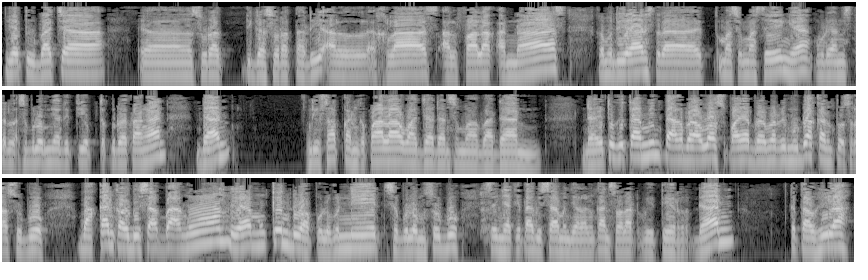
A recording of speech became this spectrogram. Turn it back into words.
yaitu baca ya, surat tiga surat tadi Al-Ikhlas, Al-Falaq, An-Nas. Kemudian setelah masing-masing ya, kemudian setelah sebelumnya ditiup kedua tangan dan diusapkan kepala, wajah dan semua badan. Dan itu kita minta kepada Allah supaya benar-benar dimudahkan untuk salat subuh. Bahkan kalau bisa bangun ya mungkin 20 menit sebelum subuh sehingga kita bisa menjalankan salat witir dan ketahuilah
